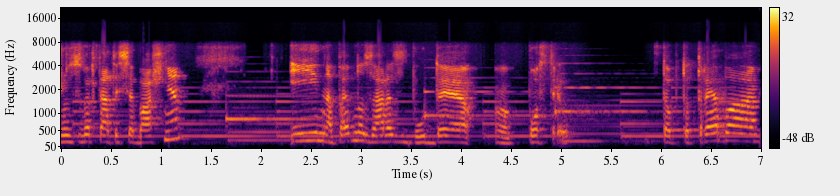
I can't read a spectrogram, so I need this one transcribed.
розвертатися башня, і напевно зараз буде е, постріл. Тобто треба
